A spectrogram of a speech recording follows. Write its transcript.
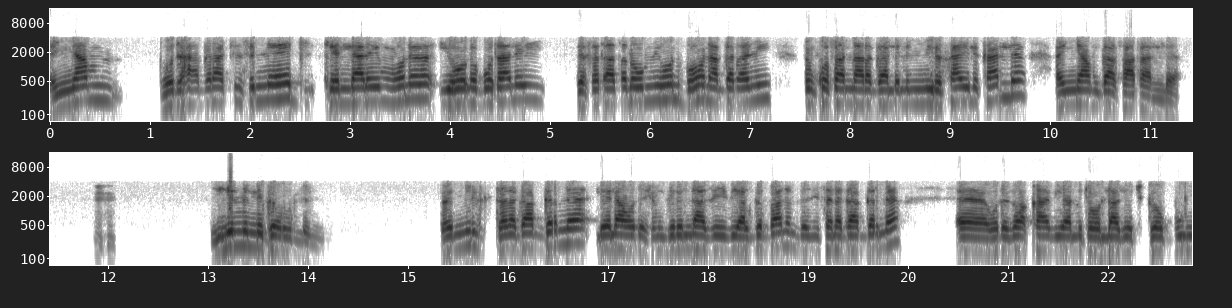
እኛም ወደ ሀገራችን ስንሄድ ኬላ ላይም ሆነ የሆነ ቦታ ላይ ተፈጣጥለው የሚሆን በሆነ አጋጣሚ ትንኮሳ እናደርጋለን የሚል ኃይል ካለ እኛም ጋር እሳት አለ። ይህንን ንገሩልን በሚል ተነጋገርነ። ሌላ ወደ ሽምግልና ዘይቤ አልገባንም። በዚህ ተነጋገርነ። ወደዛው አካባቢ ያሉ ተወላጆች ገቡኝ።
